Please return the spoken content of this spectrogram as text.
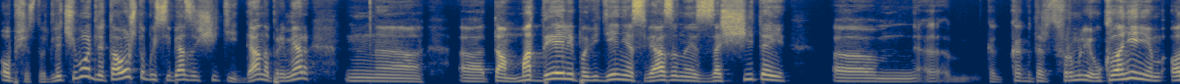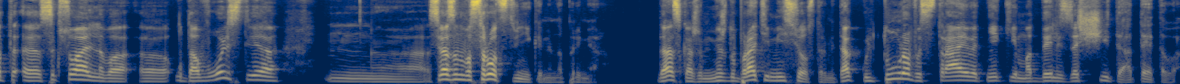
общество. Для чего? Для того, чтобы себя защитить. Да? Например, а, там модели поведения, связанные с защитой, э, как, как бы даже сформулировать, уклонением от э, сексуального э, удовольствия, связанного с родственниками, например. Да, скажем, между братьями и сестрами. Да, культура выстраивает некие модели защиты от этого.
